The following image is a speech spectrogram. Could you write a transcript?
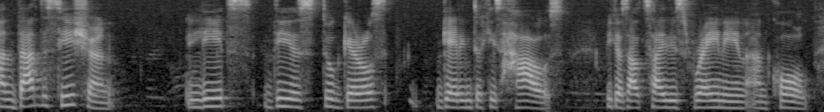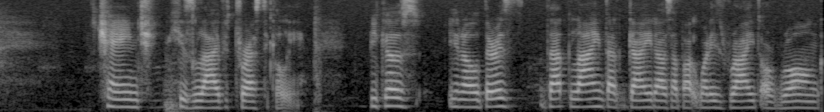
And that decision leads these two girls getting to his house because outside is raining and cold change his life drastically. Because you know there is that line that guides us about what is right or wrong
